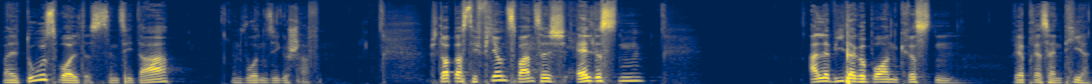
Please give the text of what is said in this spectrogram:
weil du es wolltest, sind sie da und wurden sie geschaffen. Ich glaube, dass die 24 Ältesten alle wiedergeborenen Christen repräsentieren.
